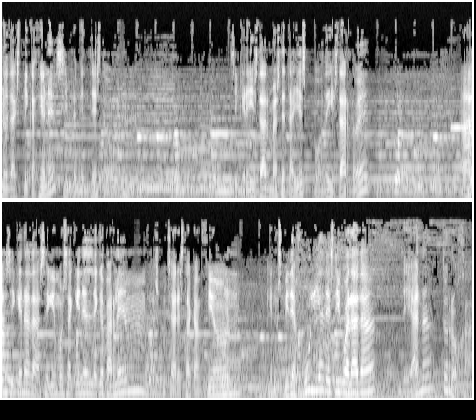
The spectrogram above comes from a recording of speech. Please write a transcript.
No da explicaciones, simplemente esto. Si queréis dar más detalles, podéis darlo, ¿eh? Así que nada, seguimos aquí en el de que parlem a escuchar esta canción que nos pide Julia desde Igualada de Ana Torroja.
